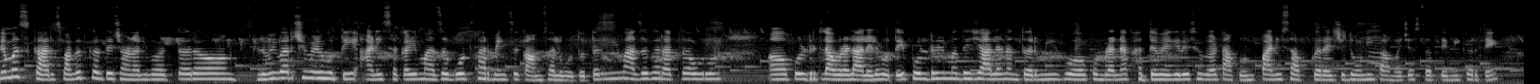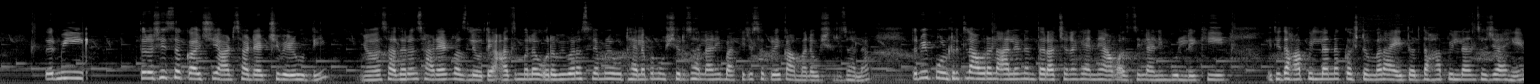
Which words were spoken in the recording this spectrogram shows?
नमस्कार स्वागत करते चॅनलवर. तर रविवारची वेळ होती आणि सकाळी माझं गोट फार्मिंगचं काम चालू होतं. तर मी माझं घरातलं आवरून पोल्ट्रीत लावरायला आलेले होते. पोल्ट्रीमध्ये जे आल्यानंतर मी कोंबड्यांना खाद्य वगैरे सगळं टाकून पाणी साफ करायचे दोन्ही कामं जे असतात ते मी करते. तर मी तर अशी सकाळची आठ साडेआठची वेळ होती. साधारण साडेआठ वाजले होते. आज मला रविवार असल्यामुळे उठायला पण उशीर झाला आणि बाकीचे सगळे कामाला उशीर झाला. तर मी पोल्ट्रीत आवरायला आल्यानंतर अचानक यांनी आवाज दिला आणि बोलले की इथे दहा पिल्लांना कस्टमर आहे तर दहा पिल्लांचं जे आहे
